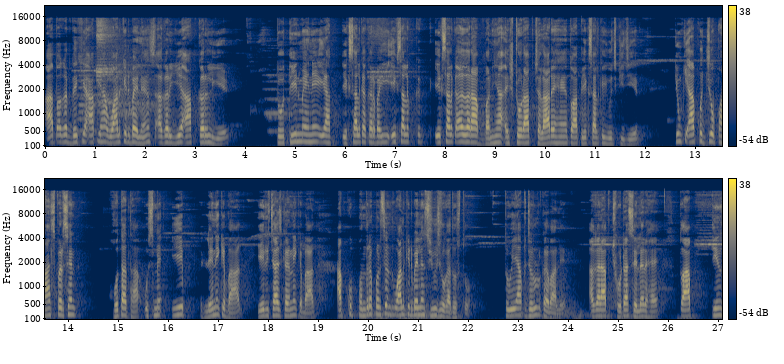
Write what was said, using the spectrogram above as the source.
आप अगर देखिए, आप यहाँ वालकेट बैलेंस अगर ये आप कर लिए तो तीन महीने या एक साल का करवाइए। एक साल एक साल का अगर आप बढ़िया स्टोर आप चला रहे हैं तो आप एक साल के यूज़ कीजिए। क्योंकि आपको जो पाँच परसेंट होता था, उसमें ये लेने के बाद, ये रिचार्ज करने के बाद, आपको पंद्रह परसेंट वालकेट बैलेंस यूज़ होगा दोस्तों। तो ये आप ज़रूर करवा लें। अगर आप छोटा सेलर है तो आप तीन,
